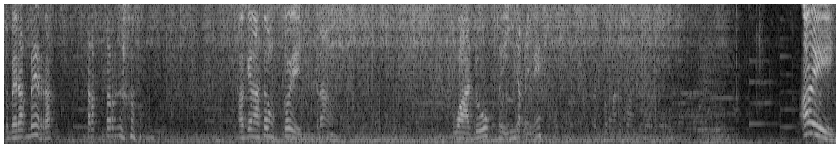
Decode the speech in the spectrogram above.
Keberak-berak karakter. Oke, langsung skoy, serang. Waduh, keinjak ini. Oi.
